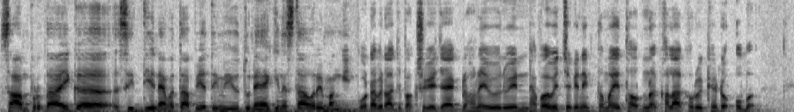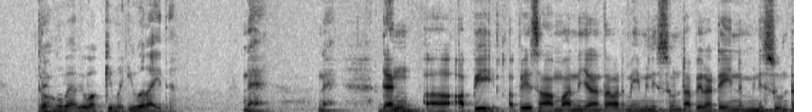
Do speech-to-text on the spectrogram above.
සාම්ප්‍රදායික සිද්ධිය නැවත අපි අතින් විය යුතු නැහැ කියන ස්ථාවරේ මං ඉන්නේ. ගෝඨාභය රාජපක්ෂගේ ජයග්‍රහණය වෙනුවෙන් හැපවෙච්ච කෙනෙක් තමයි තරුණ කලාකරුවෙක් හැට ඔබ. දැන් ඔබගේ වක්කීම ඉවරයිද? නෑ නෑ දැන් අ, අපි අපේ සාමාන්‍ය ජනතාවට මේ මිනිස්සුන්ට අපේ රටේ ඉන්න මිනිස්සුන්ට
